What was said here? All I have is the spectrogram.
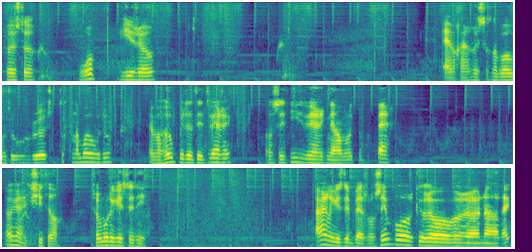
Rustig. Wop, hier zo. En we gaan rustig naar boven toe. Rustig naar boven toe. En we hopen dat dit werkt. Als dit niet werkt namelijk, dan pech. Oké, ik zie het al. Zo moeilijk is dit niet. Eigenlijk is dit best wel simpel als ik er zo over eh, nadenk.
